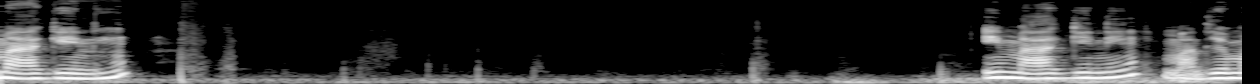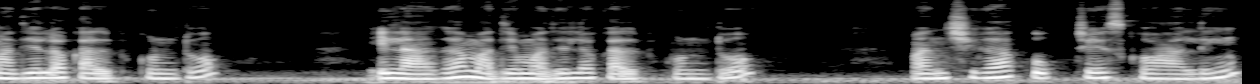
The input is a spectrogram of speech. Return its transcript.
మ్యాగీని. ఈ మ్యాగీని మధ్య మధ్యలో కలుపుకుంటూ ఇలాగా మధ్య మధ్యలో కలుపుకుంటూ మంచిగా కుక్ చేసుకోవాలి.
